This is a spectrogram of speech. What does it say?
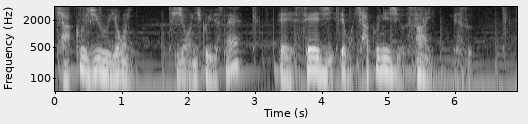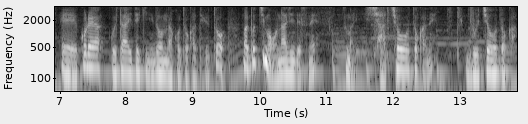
114位。非常に低いですね、えー、政治でも123位です、え、これは具体的にどんなことかというと、まあ、どっちも同じですね。つまり社長とかね。部長とか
